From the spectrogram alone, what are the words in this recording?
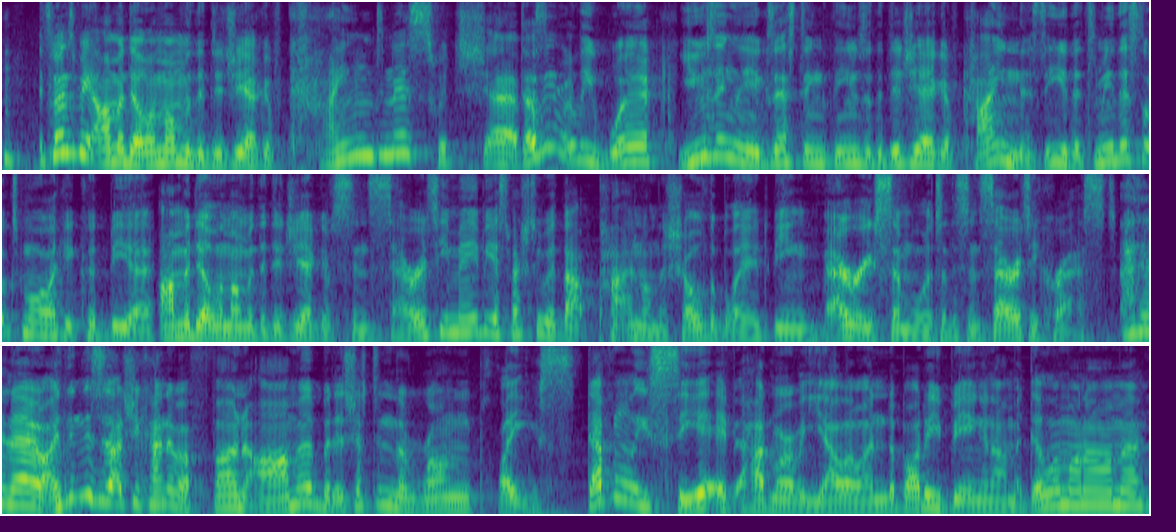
it's meant to be Armadillomon with the Digi-Egg of Kindness, which uh, doesn't really work using the existing themes of the Digi-Egg of Kindness either. To me, this looks more like it could be a Armadillomon with the Digi-Egg of Sincerity, maybe, especially with that pattern on the shoulder blade being very similar to the Sincerity crest. I don't know. I think this is actually kind of a fun armor, but it's just in the wrong place. Definitely see it if it had more of a yellow underbody being an Armadillomon armor,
